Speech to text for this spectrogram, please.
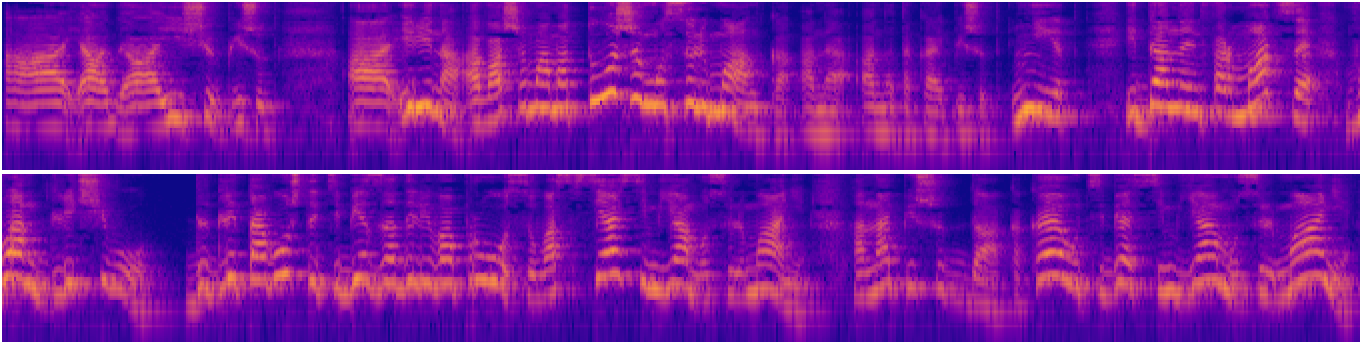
А, а, а еще пишут, а, Ирина, а ваша мама тоже мусульманка? Она, она такая пишет, нет. И данная информация вам для чего? Да для того, что тебе задали вопрос, у вас вся семья мусульмане. Она пишет, да. Какая у тебя семья мусульмане,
